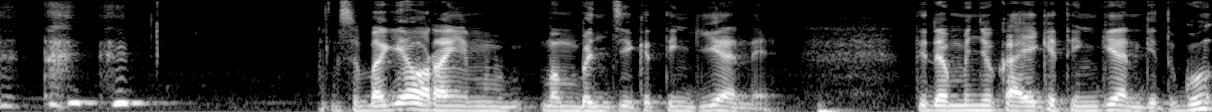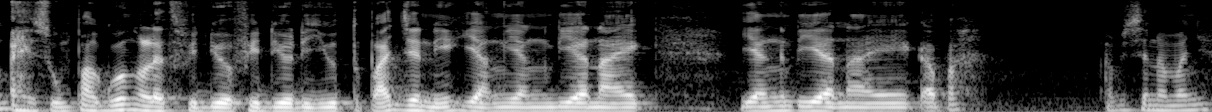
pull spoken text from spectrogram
sebagai orang yang membenci ketinggian ya tidak menyukai ketinggian gitu. Gue eh sumpah gue ngeliat video-video di YouTube aja nih yang yang dia naik yang dia naik apa? Apa sih namanya?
